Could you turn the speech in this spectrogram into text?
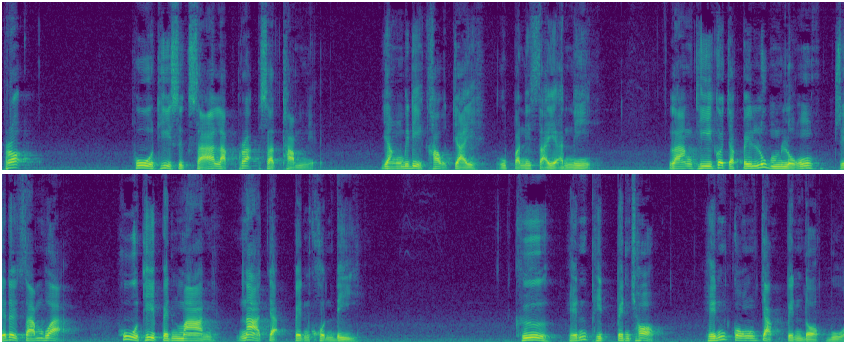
เพราะผู้ที่ศึกษาหลักพระสัทธรรมเนี่ยยังไม่ได้เข้าใจอุปนิสัยอันนี้บางทีก็จะไปลุ่มหลงเสียด้วยซ้ำว่า ผู้ที่เป็นมารน่าจะเป็นคนดี คือเห็นผิดเป็นชอบ เห็นกงจักเป็นดอกบัว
